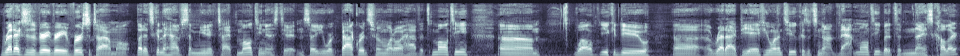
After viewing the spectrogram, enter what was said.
Red X is a very very versatile malt, but it's going to have some Munich type maltiness to it, and so you work backwards from what do I have that's malty. Um, well, you could do uh, a red IPA if you wanted to, because it's not that malty, but it's a nice color.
